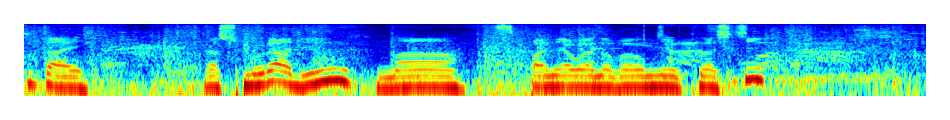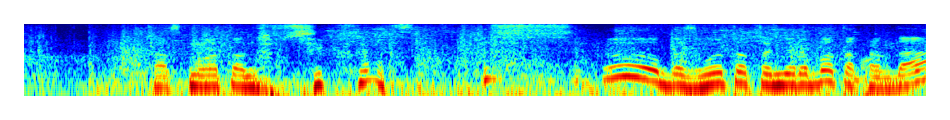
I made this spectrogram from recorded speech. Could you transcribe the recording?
Tutaj nasz Muradin ma wspaniałe nowe umiejętności. Czas młota na przykład. U, bez młota to nie robota, prawda?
